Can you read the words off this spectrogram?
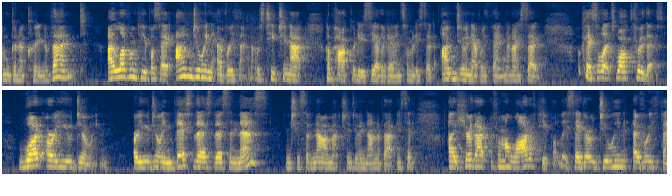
I'm going to create an event. I love when people say, I'm doing everything. I was teaching at Hippocrates the other day and somebody said, I'm doing everything. And I said, okay, so let's walk through this. What are you doing? Are you doing this, this, this, and this? And she said, No, I'm actually doing none of that. And I said, I hear that from a lot of people. They say they're doing everything,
